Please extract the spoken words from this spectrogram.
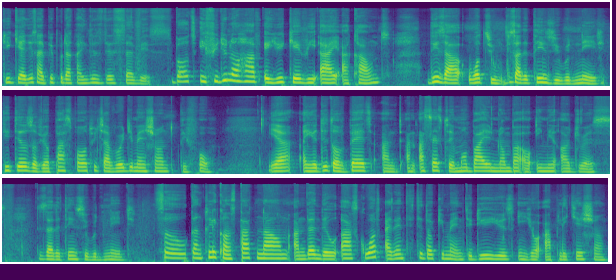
Do you get these are people that can use this service? But if you do not have a UKVI account, these are what you these are the things you would need. Details of your passport, which I've already mentioned before yeah and your date of birth and, and access to a mobile number or email address. These are the things you would need. So we can click on start now and then they will ask what identity document did you use in your application?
